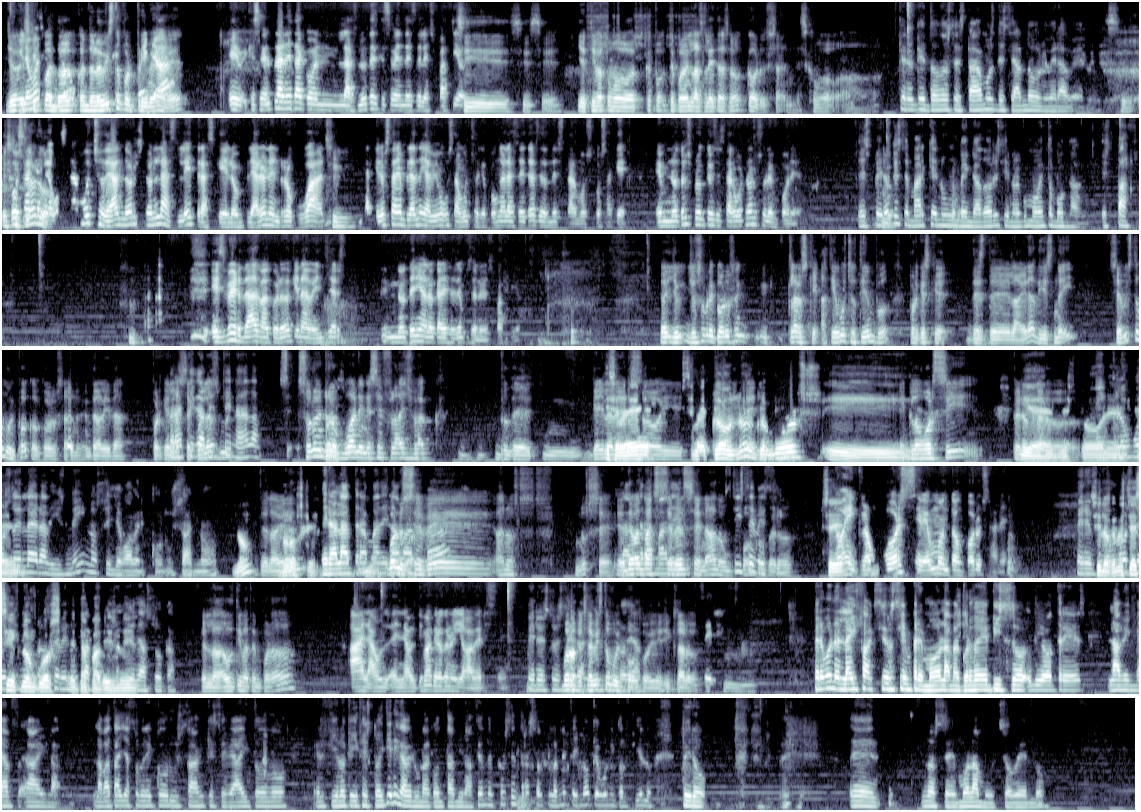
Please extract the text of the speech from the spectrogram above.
Yo es que cuando, cuando lo he visto por primera vez, eh, que se ve el planeta con las luces que se ven desde el espacio. sí, sí, sí. Y encima como te ponen las letras, ¿no? Coruscant. Es como... oh, Creo que todos estábamos deseando volver a verlo. Sí. Es que Cosa claro, que me gusta mucho de Andor son las letras que lo emplearon en Rock One. sí. Aquí lo están empleando y a mí me gusta mucho que pongan las letras de dónde estamos, cosa que en otros productos de Star Wars no lo suelen poner. Espero No. que se marquen un Vengadores y en algún momento pongan espacio. Es verdad, me acuerdo que en Avengers no tenía localización pues en el espacio. Yo, yo sobre Coruscant, claro, es que hacía mucho tiempo, porque es que desde la era Disney se ha visto muy poco Coruscant en realidad. Porque en las secuelas nada. Solo en Rogue One, en ese flashback donde mm, Gale Y se ve- y, Se ve Clone, ¿no? En. Clone Wars y. en Clone Wars sí, pero y en claro, esto, En en- Clone Wars de la era Disney no se llegó a ver Coruscant, ¿no? ¿No? de la No lo era- sé. Era la trama de bueno, la se Bad ve... Ah, no, sé. La En The Bad Batch se ve de- el Senado un Sí, se poco, ve, sí. pero... Sí. No, en Clone Wars se ve un montón Coruscant, ¿eh? Pero Sí, lo que no sé si en Clone Wars etapa Disney. de. En la última temporada, Ah, la, en la última creo que no llega a verse. Pero esto es bueno, que se ha visto muy poco y, claro... Sí. mm, Pero bueno, en live action siempre mola. Me acuerdo de episodio 3, la venganza, ay, la, la batalla sobre Coruscant, que se ve ahí todo el cielo que dices tú. Ahí tiene que haber una contaminación. Después entras al planeta y no, qué bonito el cielo. Pero, eh, no sé, mola mucho verlo.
